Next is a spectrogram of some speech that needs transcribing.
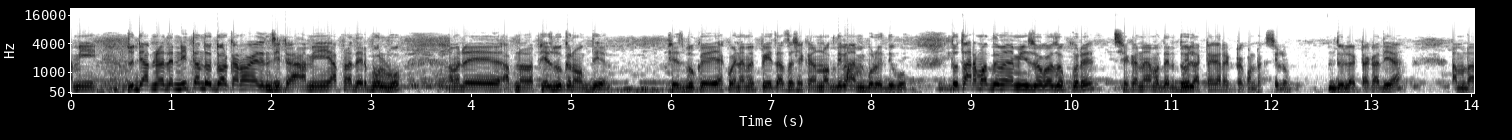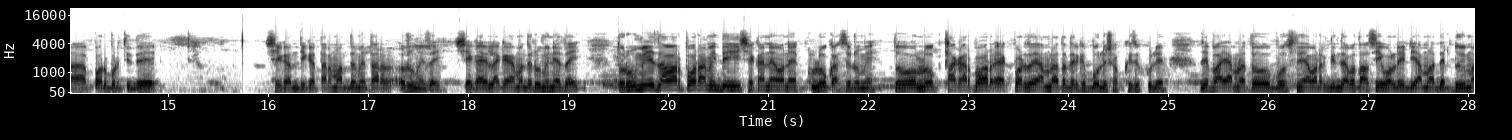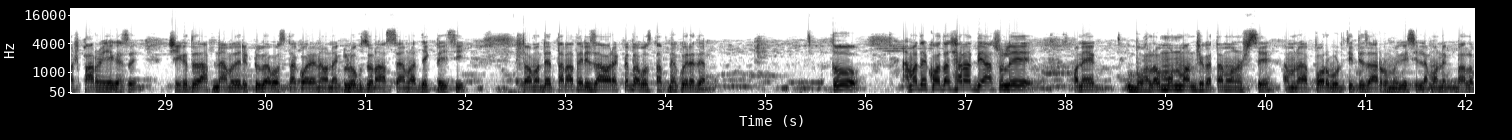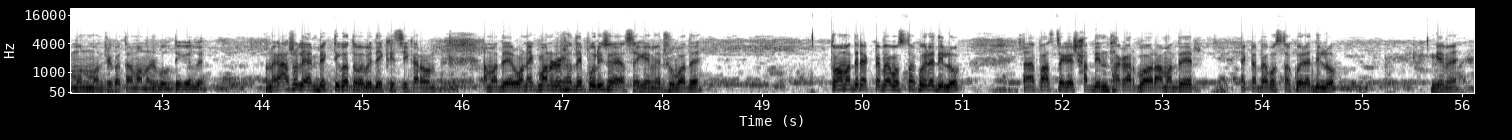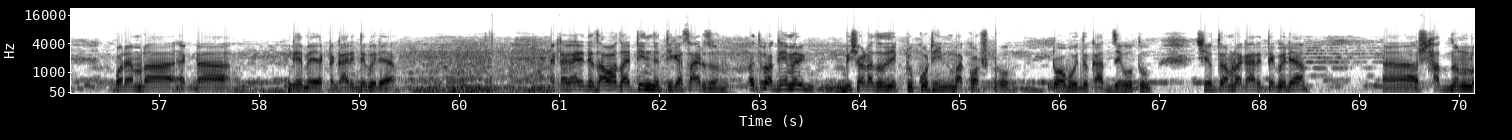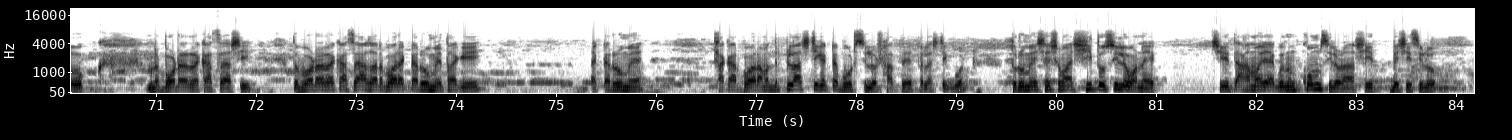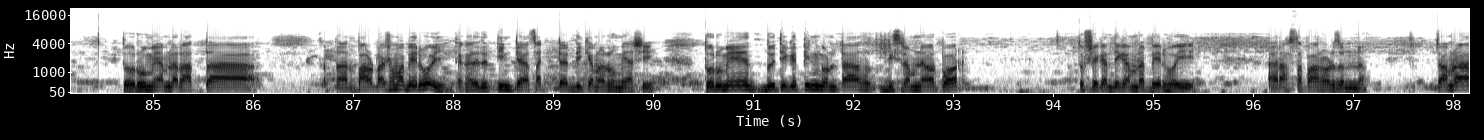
আমি যদি আপনাদের নিতান্ত দরকার হয় এজেন্সিটা আমি আপনাদের বলব। আমাদের আপনারা ফেসবুকে নক দিয়েন। ফেসবুকে একই নামে পেজ আছে, সেখানে নক দিবেন, আমি বলে দিব। তো তার মাধ্যমে আমি যোগাযোগ করে সেখানে আমাদের দুই লাখ টাকার একটা কন্ট্যাক্ট ছিল। দুই লাখ টাকা দিয়া আমরা পরবর্তীতে সেখান থেকে তার মাধ্যমে তার রুমে যাই সেখান এলাকায় আমাদের রুমে নিয়ে যাই তো রুমে যাওয়ার পর আমি দেখি সেখানে অনেক লোক আছে রুমে তো লোক থাকার পর এক পর্যায়ে আমরা তাদেরকে বলি সব কিছু খুলে যে, ভাই, আমরা তো বসনিয়া অনেক দিন যাবত আছি অলরেডি আমাদের দুই মাস পার হয়ে গেছে। সেক্ষেত্রে আপনি আমাদের একটু ব্যবস্থা করেন, অনেক লোকজন আছে, আমরা দেখতেছি। তো আমাদের তাড়াতাড়ি যাওয়ার একটা ব্যবস্থা আপনি করে দেন। তো আমাদের কথা সারা দিয়ে আসলে অনেক ভালো মন মানসিকতার মানুষছে আমরা পরবর্তীতে যার রুমে গেছিলাম, অনেক ভালো মন মানসিকতার মানুষ বলতে গেলে। অনেক আসলে আমি ব্যক্তিগতভাবে দেখেছি, কারণ আমাদের অনেক মানুষের সাথে পরিচয় আছে গেমের সুবাদে। তো আমাদের একটা ব্যবস্থা করে দিল। পাঁচ থেকে সাত দিন থাকার পর আমাদের একটা ব্যবস্থা করে দিল গেমে পরে আমরা একটা গেমে একটা গাড়িতে করে একটা গাড়িতে যাওয়া যায় তিনজন থেকে চারজন। হয়তো বা গেমের বিষয়টা যদি একটু কঠিন বা কষ্ট একটু অবৈধ কাজ যেহেতু, সেহেতু আমরা গাড়িতে কইরা সাতজন লোক আমরা বর্ডারের কাছে আসি। তো বর্ডারের কাছে আসার পর একটা রুমে থাকি, একটা রুমে থাকার পর আমাদের প্লাস্টিক একটা বোর্ড ছিল সাথে প্লাস্টিক বোর্ড তো রুমে সে সময় শীতও ছিল অনেক, শীত আমার একদম কম ছিল না, শীত বেশি ছিল। তো রুমে আমরা রাতটা আপনার বারোটার সময় বের হই, দেখা যায় যে তিনটা, চারটার দিকে আমরা রুমে আসি। তো রুমে দুই থেকে তিন ঘণ্টা বিশ্রাম নেওয়ার পর, তো সেখান থেকে আমরা বের হই রাস্তা পার হওয়ার জন্য। তো আমরা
